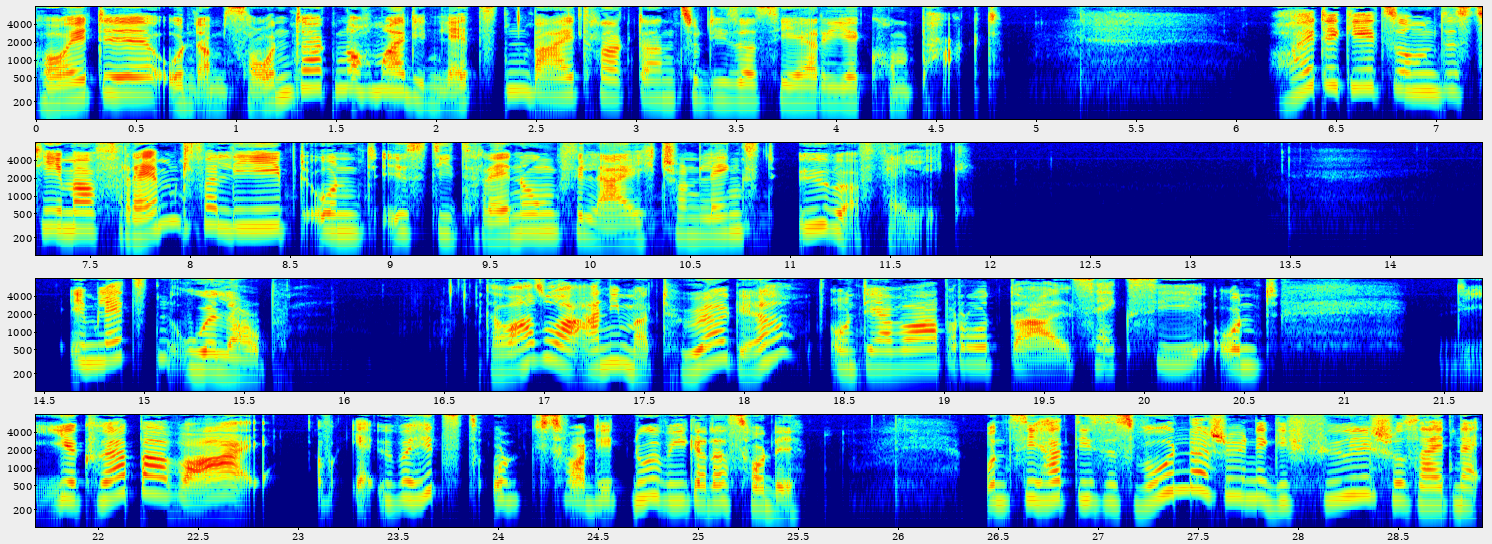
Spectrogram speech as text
heute und am Sonntag nochmal den letzten Beitrag dann zu dieser Serie kompakt. Heute geht es um das Thema Fremdverliebt und ist die Trennung vielleicht schon längst überfällig. Im letzten Urlaub, da war so ein Animateur, gell? Und der war brutal sexy und ihr Körper war überhitzt und zwar nicht nur wegen der Sonne. Und sie hat dieses wunderschöne Gefühl schon seit einer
